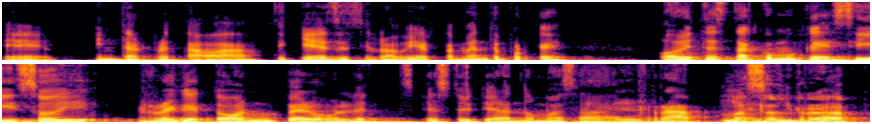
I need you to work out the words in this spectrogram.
eh, interpretaba, si quieres decirlo abiertamente, porque ahorita está como que sí soy reggaetón, pero le estoy tirando más al rap. y Más al hop. rap,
